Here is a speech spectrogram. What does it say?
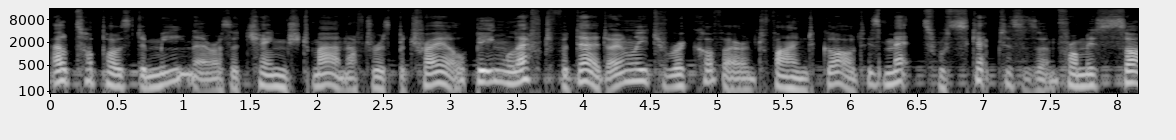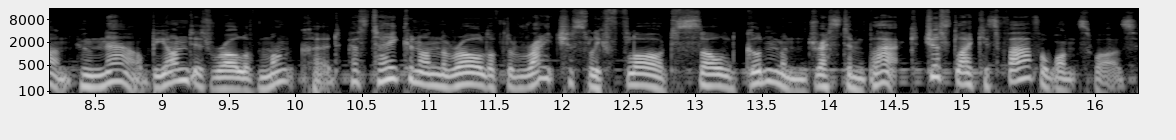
El Topo's demeanour as a changed man after his betrayal, being left for dead only to recover and find God, is met with skepticism from his son, who now, beyond his role of monkhood, has taken on the role of the righteously flawed, souled gunman dressed in black, just like his father once was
